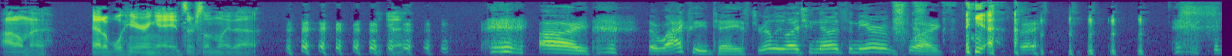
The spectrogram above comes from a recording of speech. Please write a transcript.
I don't know, edible hearing aids or something like that. Yeah. I, the waxy taste really lets you know it's an earplug. yeah. You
